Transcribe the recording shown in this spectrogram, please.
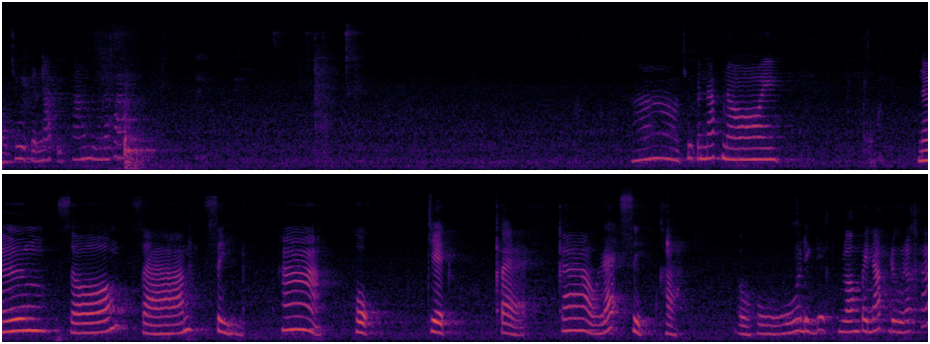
มาช่วยกันนับอีกครั้งหนึ่งนะคะอ้าวช่วยกันนับหน่อยหนึ่งสองสามสี่ห้าหกเจ็ดแปดเก้าและสิบค่ะ โอ้โห เด็กๆ ลองไปนับดูนะคะ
